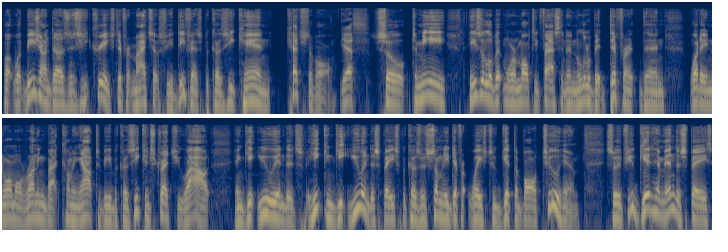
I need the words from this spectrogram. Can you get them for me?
but what Bijan does is he creates different matchups for your defense because he can catch the ball. Yes. So to me, he's a little bit more multifaceted and a little bit different than what a normal running back coming out to be because he can stretch you out and get you into he can get you into space because there's so many different ways to get the ball to him. So if you get him into space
